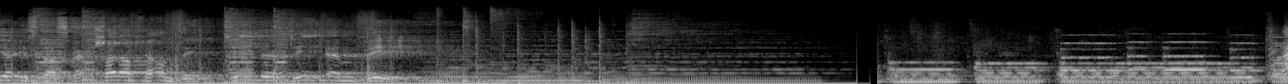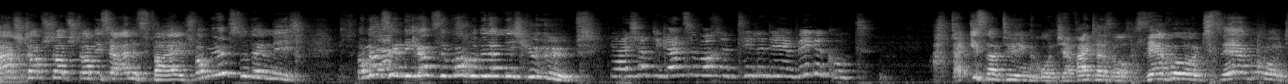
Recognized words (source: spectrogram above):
Hier ist das Remscheider Fernsehen, Tele DMW. Ah, stopp, stopp, stopp, ist ja alles falsch. Warum übst du denn nicht? Warum hast du denn die ganze Woche wieder nicht geübt? Ja, ich habe die ganze Woche Tele DMW geguckt. Ach, da ist natürlich ein Grund. Ja, weiter so. Sehr gut, sehr gut.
